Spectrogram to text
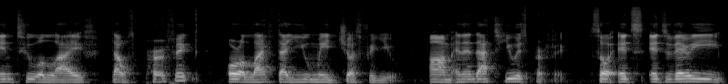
into a life that was perfect or a life that you made just for you? Um, and then that to you is perfect. So it's it's very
